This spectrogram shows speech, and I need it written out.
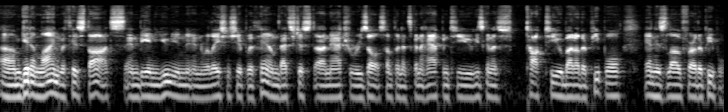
Um, get in line with his thoughts and be in union and relationship with him, that's just a natural result, something that's going to happen to you. He's going to talk to you about other people and his love for other people.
